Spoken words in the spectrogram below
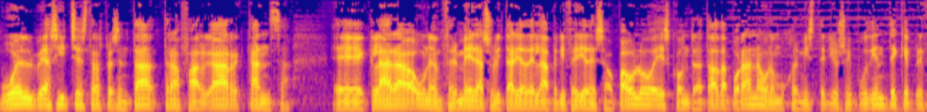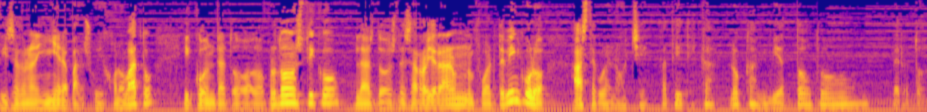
vuelve a Sitges tras presentar Trafalgar Cansa. Eh, Clara, una enfermera solitaria de la periferia de Sao Paulo, es contratada por Ana, una mujer misteriosa y pudiente que precisa de una niñera para su hijo novato y contra todo pronóstico, las dos desarrollarán un fuerte vínculo hasta que una noche fatídica lo cambia todo, pero todo.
